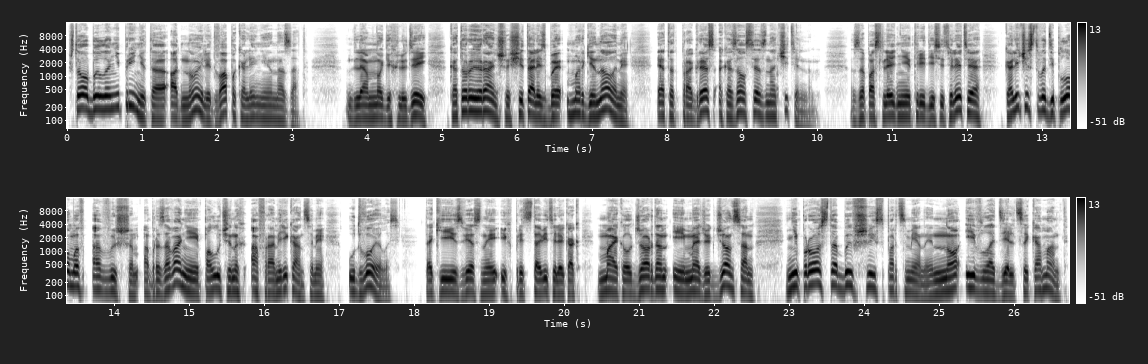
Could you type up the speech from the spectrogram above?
что было не принято одно или два поколения назад. Для многих людей, которые раньше считались бы маргиналами, этот прогресс оказался значительным. За последние три десятилетия количество дипломов о высшем образовании, полученных афроамериканцами, удвоилось – Такие известные их представители, как Майкл Джордан и Мэджик Джонсон, не просто бывшие спортсмены, но и владельцы команд.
